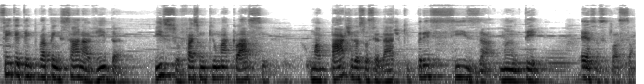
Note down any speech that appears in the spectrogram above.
sem ter tempo para pensar na vida, isso faz com que uma classe, uma parte da sociedade que precisa manter essa situação.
